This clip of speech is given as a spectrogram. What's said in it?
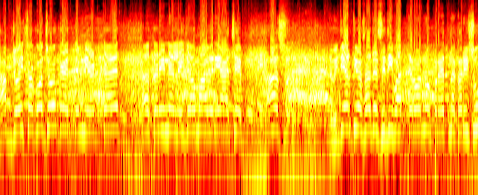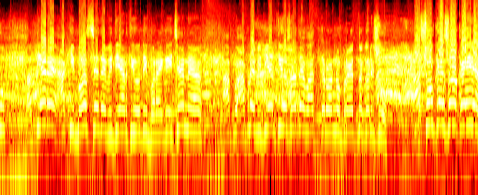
આપ જોઈ શકો છો કે તેમની અટકાયત કરીને લઈ જવામાં આવી રહ્યા છે. આ વિદ્યાર્થીઓ સાથે સીધી વાત કરવાનો પ્રયત્ન કરીશું. અત્યારે આખી બસ છે તે વિદ્યાર્થીઓથી ભરાઈ ગઈ છે અને આપ- આપણે વિદ્યાર્થીઓ સાથે વાત કરવાનો પ્રયત્ન કરીશું. આ શું કહેશો? કઈ રે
